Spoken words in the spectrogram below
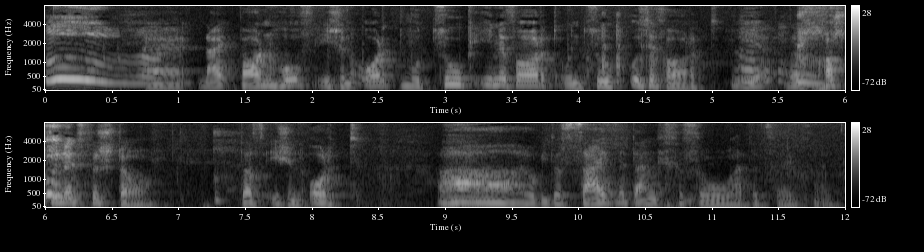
Äh, nein, Bahnhof ist ein Ort, wo Zug reinfährt und Zug rausfährt. Wie, das kannst du nicht verstehen. Das ist ein Ort. Ah, Robi, das sagt mir, denke so, hat der Zwerg gesagt.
